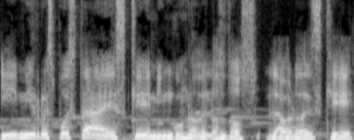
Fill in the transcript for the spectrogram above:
y mi respuesta es que ninguno de los dos. La verdad es que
